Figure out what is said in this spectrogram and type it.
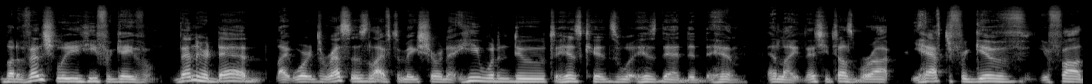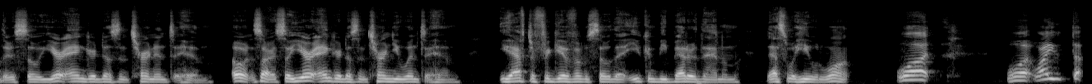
But eventually he forgave him. Then her dad like worked the rest of his life to make sure that he wouldn't do to his kids what his dad did to him. And like then she tells Barack, you have to forgive your father so your anger doesn't turn into him. Oh, sorry. So your anger doesn't turn you into him you have to forgive him so that you can be better than him. That's what he would want. What? What? Why you? Th-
